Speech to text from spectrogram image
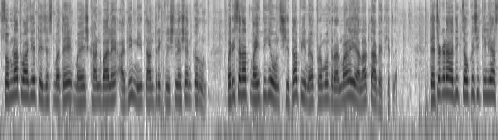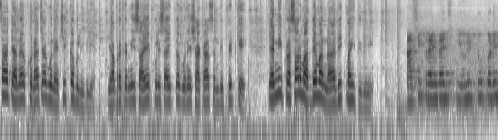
सोमनाथ वाजे तेजस मते महेश खांडबाले आदींनी तांत्रिक विश्लेषण करून परिसरात माहिती घेऊन शितापीनं प्रमोद रनमाळे याला ताब्यात घेतलं त्याच्याकडे अधिक चौकशी केली असता त्यानं खुनाच्या गुन्ह्याची कबुली दिली आहे. या प्रकरणी सहाय्यक पोलीस आयुक्त गुन्हे शाखा संदीप पिटके यांनी प्रसार माध्यमांना अधिक माहिती दिली. Nashik crime branch unit two कडील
